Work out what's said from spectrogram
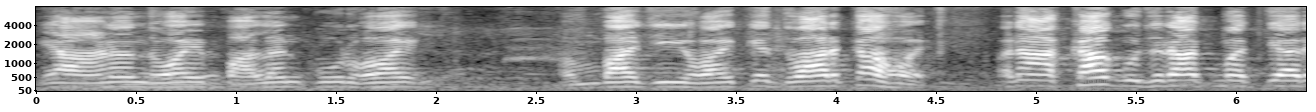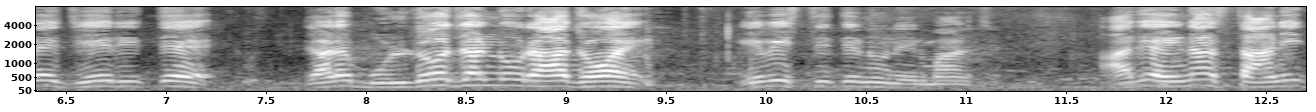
કે આણંદ હોય, પાલનપુર હોય, અંબાજી હોય કે દ્વારકા હોય. અને આખા ગુજરાતમાં અત્યારે જે રીતે જાણે બુલડોઝરનું રાજ હોય, એવી સ્થિતિનું નિર્માણ છે. આજે અહીંના સ્થાનિક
